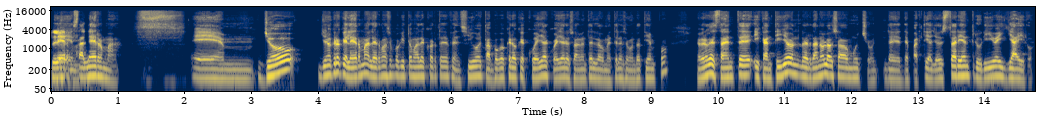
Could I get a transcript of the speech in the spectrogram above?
eh, está Lerma. Em, yo, yo no creo que Lerma, Lerma es un poquito más de corte defensivo. Tampoco creo que Cuellar, Cuellar usualmente lo mete en el segundo tiempo. Yo creo que está entre, y Cantillo en verdad no lo ha usado mucho de, de partida. Yo estaría entre Uribe y Jairo.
